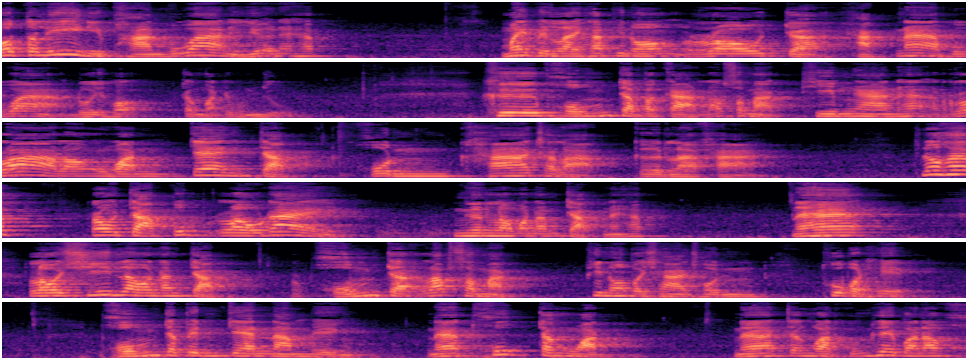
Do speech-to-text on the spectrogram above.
ลอตเตอรี่นี่ผ่านผู้ว่าเนี่ยเยอะนะครับ ไม่เป็นไรครับพี่น้องเราจะหักหน้าผู้ว่าโดยเฉพาะจังหวัดที่ผมอยู่ คือผมจะประกาศรับสมัครทีมงานฮะล่ารางวัลแจ้งจับคนค้าฉลากเกินราคาพี่น้องครับ เราจับปุ๊บเราได้เงินเรางวัลนำจับนะครับนะฮะเราชี้เรานำจับ ผมจะรับสมัครพี่น้องประชาชนทั่วประเทศ ผมจะเป็นแกนนำเองนะทุกจังหวัด นะจังหวัดกรุงเทพมหานค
